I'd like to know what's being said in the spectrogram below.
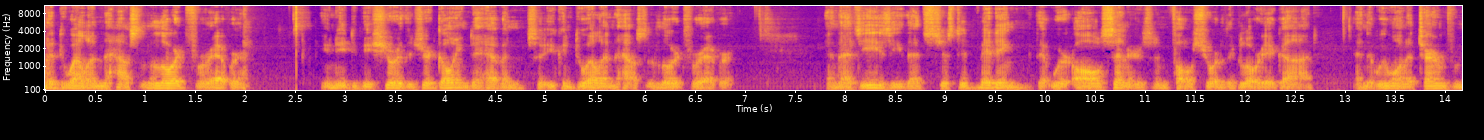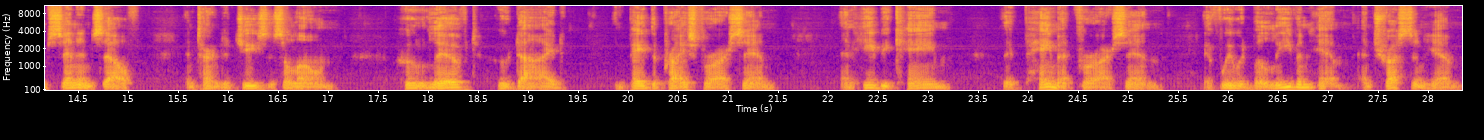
Want to dwell in the house of the Lord forever, you need to be sure that you're going to heaven so you can dwell in the house of the Lord forever. And that's easy. That's just admitting that we're all sinners and fall short of the glory of God, and that we want to turn from sin and self and turn to Jesus alone, who lived, who died, and paid the price for our sin. And he became the payment for our sin if we would believe in him and trust in him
